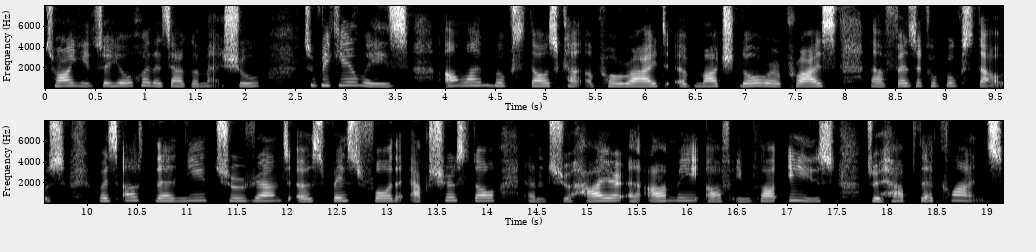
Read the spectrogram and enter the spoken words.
从而以最优惠的价格买书。To begin with, online bookstores can provide a much lower price than physical bookstores, without the need to rent rent a space for the actual store and to hire an army of employees to help their clients.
